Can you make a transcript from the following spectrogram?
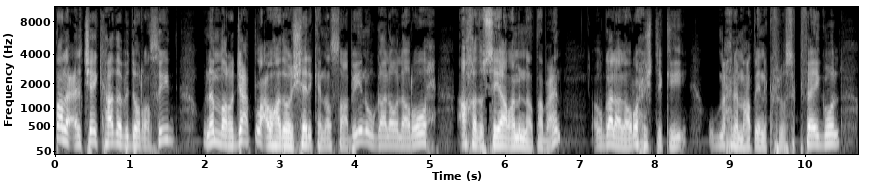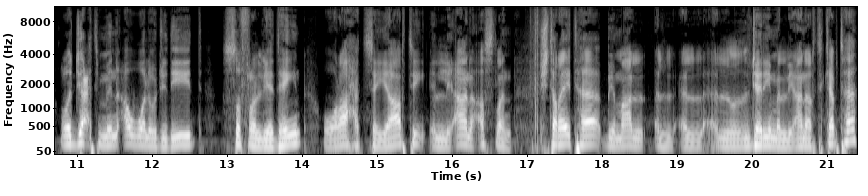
طلع ال check هذا بدون رصيد ولما رجعت طلعوا هذول الشركة نصابين وقالوا له روح أخذوا السيارة منه طبعا وقالوا له روح اشتكي وما إحنا معطينك فلوسك. فيقول رجعت من أول وجديد صفر اليدين وراحت سيارتي اللي أنا أصلا اشتريتها بمال الجريمة اللي أنا ارتكبتها.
